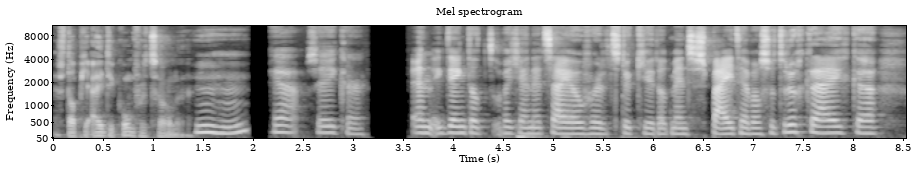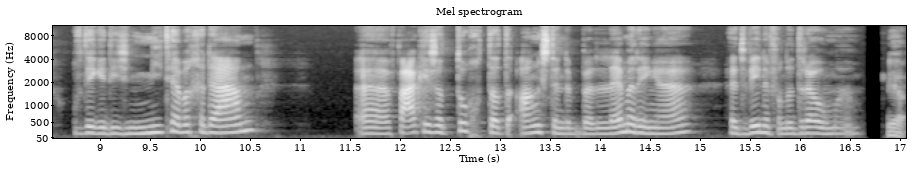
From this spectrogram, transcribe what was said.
stap je uit die comfortzone. Mm Ja, zeker. En ik denk dat wat jij net zei over het stukje dat mensen spijt hebben als ze terugkrijgen, of dingen die ze niet hebben gedaan. Uh, vaak is dat toch dat de angst en de belemmeringen het winnen van de dromen. Ja.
